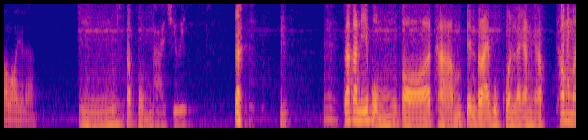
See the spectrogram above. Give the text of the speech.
ตลออยู่แล้ว อืมครับผมถ่ายชีวิต แล้วคราวนี้ผมขอถามเป็นรายบุคคลแล้วกันครับทำไม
